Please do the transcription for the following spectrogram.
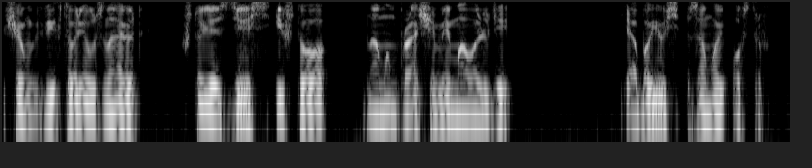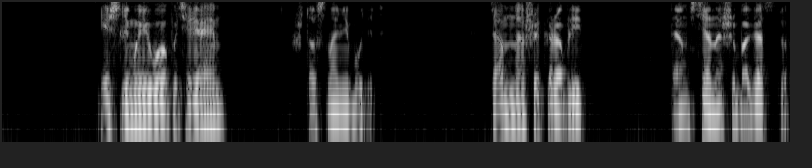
чем в Виктории узнают, что я здесь и что на Мампрачами мало людей. Я боюсь за мой остров. Если мы его потеряем, что с нами будет. Там наши корабли, там все наше богатство.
